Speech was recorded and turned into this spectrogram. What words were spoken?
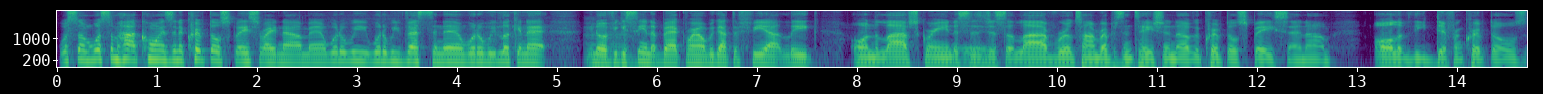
what's some what's some hot coins in the crypto space right now, man? What are we what are we vesting in? What are we looking at? You know, if you can see in the background, we got the fiat leak on the live screen. This is just a live real time representation of the crypto space and um all of the different cryptos.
